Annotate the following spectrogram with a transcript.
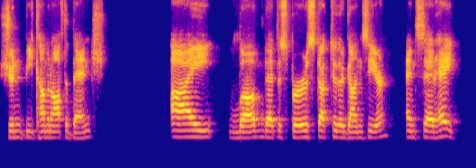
shouldn't be coming off the bench. I love that the Spurs stuck to their guns here and said, hey,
